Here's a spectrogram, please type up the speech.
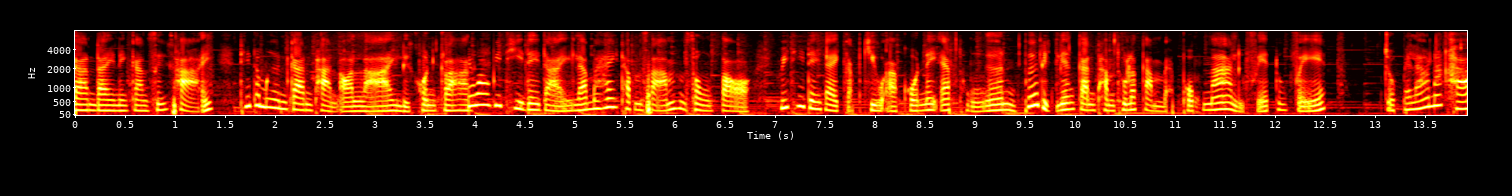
การใดในการซื้อขายที่ดำเนินการผ่านออนไลน์ หรือคนกลางไม่ว่าวิธีใด ๆ และไม่ให้ทำซ้ำส่งต่อ วิธีใด ๆ กับ QR code ในแอปถุงเงิน เพื่อหลีกเลี่ยงการทำธุรกรรมแบบพบหน้าหรือ face to face จบไปแล้วนะคะ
